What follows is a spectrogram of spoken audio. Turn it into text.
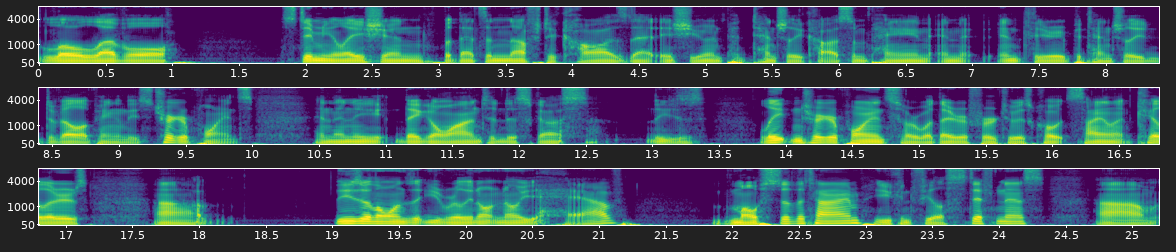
low level stimulation, but that's enough to cause that issue and potentially cause some pain and, in theory, potentially developing these trigger points. And then he, they go on to discuss these latent trigger points, or what they refer to as, quote, silent killers. Uh, these are the ones that you really don't know you have most of the time. You can feel stiffness. Um,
